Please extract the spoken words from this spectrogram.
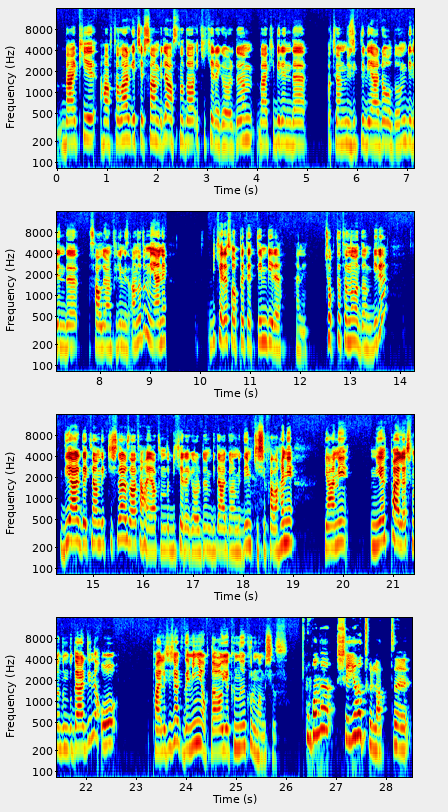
belki haftalar geçirsem bile aslında daha iki kere gördüğüm belki birinde atıyorum müzikli bir yerde olduğum birinde sallıyorum film iz anladın mı? Yani bir kere sohbet ettiğim biri hani çok da tanımadığım biri diğer denklemdeki kişiler zaten hayatımda bir kere gördüğüm bir daha görmediğim kişi falan hani yani niye paylaşmadım bu derdini o paylaşacak zemin yok daha o yakınlığı kurmamışız. Bu bana şeyi hatırlattı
